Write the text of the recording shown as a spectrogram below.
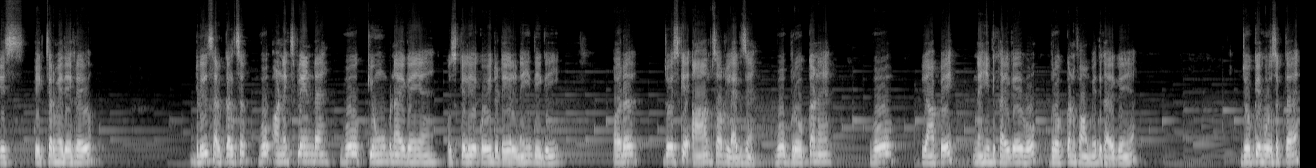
इस पिक्चर में देख रहे हो ड्रिल सर्कल्स वो अनएक्सप्लेन्ड हैं, वो क्यों बनाए गए हैं, उसके लिए कोई डिटेल नहीं दी गई। और जो इसके आर्म्स और लेग्स हैं, वो ब्रोकन हैं, वो यहाँ पे नहीं दिखाए गए, वो ब्रोकन फॉर्म में दिखाए गए हैं। जो कि हो सकता है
